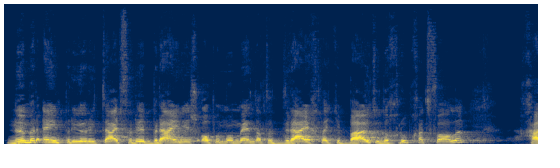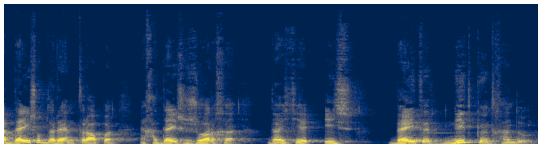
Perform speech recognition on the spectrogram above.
nummer één prioriteit voor dit brein is op het moment dat het dreigt dat je buiten de groep gaat vallen, ga deze op de rem trappen en ga deze zorgen dat je iets beter niet kunt gaan doen.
